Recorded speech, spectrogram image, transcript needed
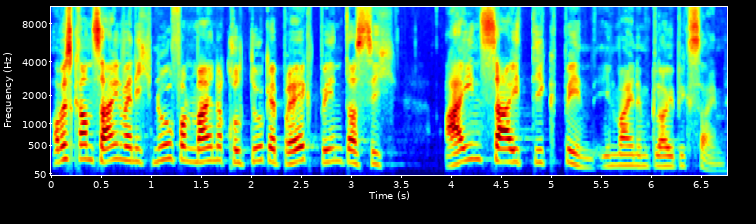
Aber es kann sein, wenn ich nur von meiner Kultur geprägt bin, dass ich einseitig bin in meinem Gläubigsein.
